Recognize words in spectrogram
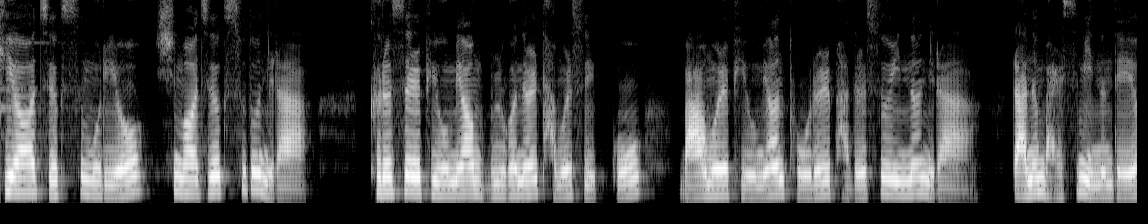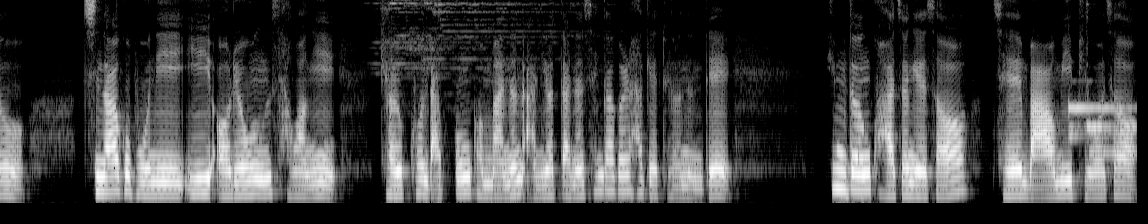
기어 즉 스물이요 심어 즉 수돈이라 그릇을 비우면 물건을 담을 수 있고 마음을 비우면 돌을 받을 수 있느니라 라는 말씀이 있는데요. 지나고 보니 이 어려운 상황이 결코 나쁜 것만은 아니었다는 생각을 하게 되었는데 힘든 과정에서 제 마음이 비워져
